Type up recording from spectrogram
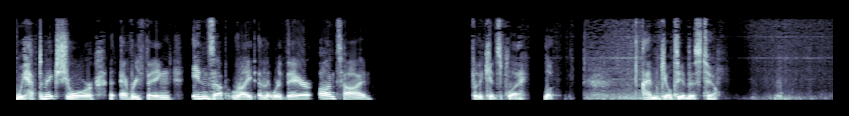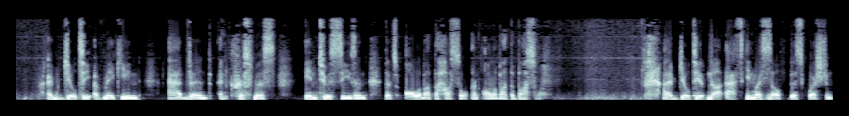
We have to make sure that everything ends up right and that we're there on time for the kids' play. Look, I am guilty of this too. I'm guilty of making Advent and Christmas into a season that's all about the hustle and all about the bustle. I'm guilty of not asking myself this question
